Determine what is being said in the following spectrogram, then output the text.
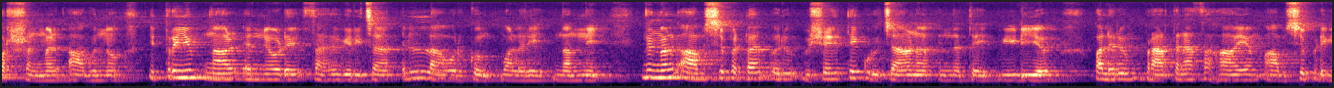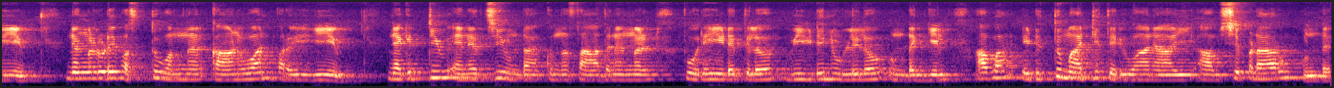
വർഷങ്ങൾ ആകുന്നു. ഇത്രയും നാൾ എന്നോട് സഹകരിച്ച എല്ലാവർക്കും വളരെ നന്ദി. നിങ്ങൾ ആവശ്യപ്പെട്ട ഒരു വിഷയത്തെക്കുറിച്ചാണ് ഇന്നത്തെ വീഡിയോ. പലരും പ്രാർത്ഥനാ സഹായം ആവശ്യപ്പെടുകയും ഞങ്ങളുടെ വസ്തു വന്ന് കാണുവാൻ പറയുകയും നെഗറ്റീവ് എനർജി ഉണ്ടാക്കുന്ന സാധനങ്ങൾ പുരയിടത്തിലോ വീടിനുള്ളിലോ ഉണ്ടെങ്കിൽ അവ എടുത്തു മാറ്റി തരുവാനായി ആവശ്യപ്പെടാറും ഉണ്ട്.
